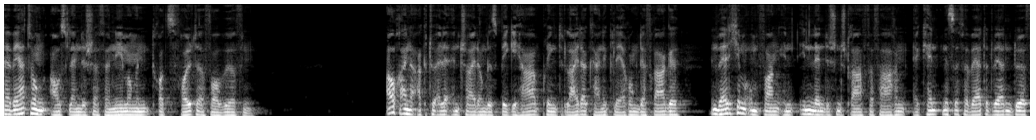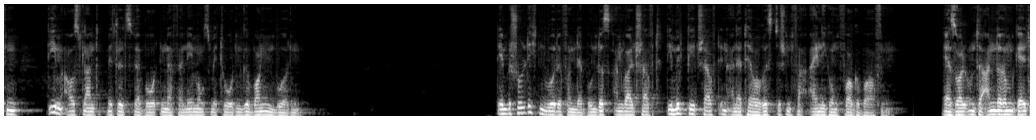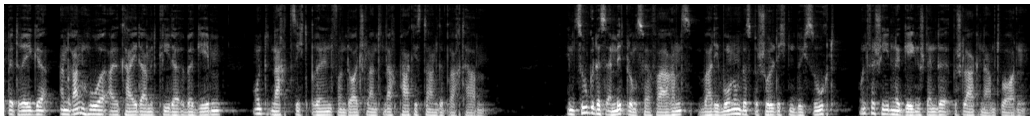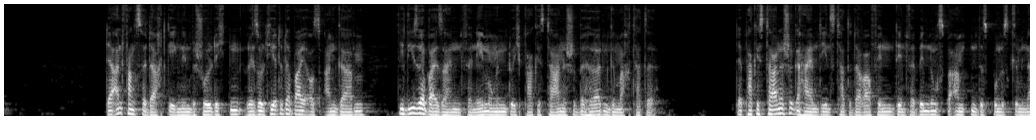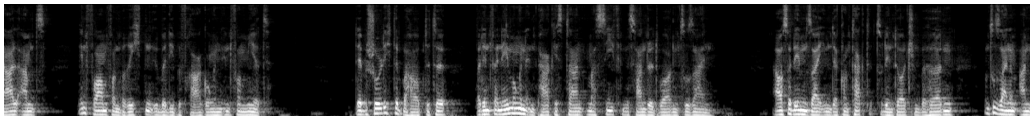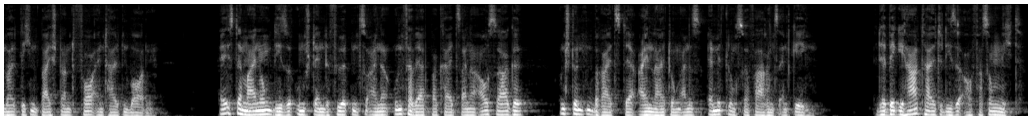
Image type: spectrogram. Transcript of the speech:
Verwertung ausländischer Vernehmungen trotz Foltervorwürfen Auch eine aktuelle Entscheidung des BgH bringt leider keine Klärung der Frage, in welchem Umfang in inländischen Strafverfahren Erkenntnisse verwertet werden dürfen, die im Ausland mittels verbotener Vernehmungsmethoden gewonnen wurden. Dem Beschuldigten wurde von der Bundesanwaltschaft die Mitgliedschaft in einer terroristischen Vereinigung vorgeworfen er soll unter anderem Geldbeträge an ranghohe Al-Qaida-Mitglieder übergeben und Nachtsichtbrillen von Deutschland nach Pakistan gebracht haben. Im Zuge des Ermittlungsverfahrens war die Wohnung des Beschuldigten durchsucht und verschiedene Gegenstände beschlagnahmt worden. Der Anfangsverdacht gegen den Beschuldigten resultierte dabei aus Angaben, die dieser bei seinen Vernehmungen durch pakistanische Behörden gemacht hatte der pakistanische Geheimdienst hatte daraufhin den Verbindungsbeamten des Bundeskriminalamts in Form von Berichten über die Befragungen informiert. Der Beschuldigte behauptete, bei den Vernehmungen in Pakistan massiv misshandelt worden zu sein. Außerdem sei ihm der Kontakt zu den deutschen Behörden und zu seinem anwaltlichen Beistand vorenthalten worden. Er ist der Meinung, diese Umstände führten zu einer Unverwertbarkeit seiner Aussage und stünden bereits der Einleitung eines Ermittlungsverfahrens entgegen. Der BgH teilte diese Auffassung nicht.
